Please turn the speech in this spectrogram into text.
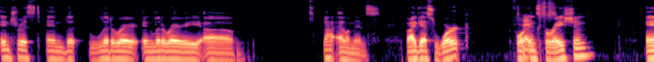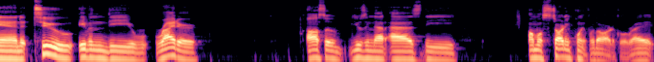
interest in the literary in literary um not elements, but I guess work for Text. inspiration. And two, even the writer also using that as the almost starting point for the article, right?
